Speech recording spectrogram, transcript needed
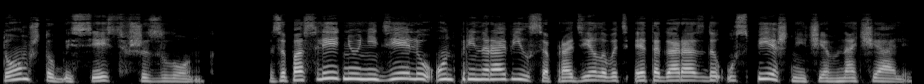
том, чтобы сесть в шезлонг. За последнюю неделю он приноровился проделывать это гораздо успешнее, чем в начале,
